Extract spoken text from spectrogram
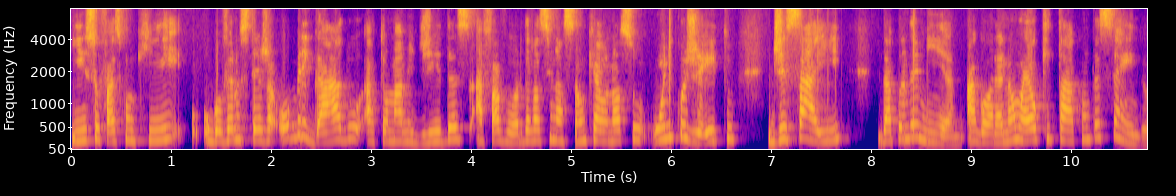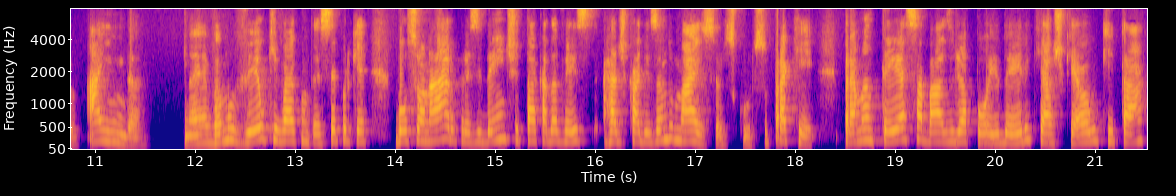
e isso faz com que o governo esteja obrigado a tomar medidas a favor da vacinação, que é o nosso único jeito de sair da pandemia. Agora, não é o que está acontecendo ainda. Né? Vamos ver o que vai acontecer, porque Bolsonaro, o presidente, está cada vez radicalizando mais o seu discurso. Para quê? Para manter essa base de apoio dele, que acho que é algo que está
